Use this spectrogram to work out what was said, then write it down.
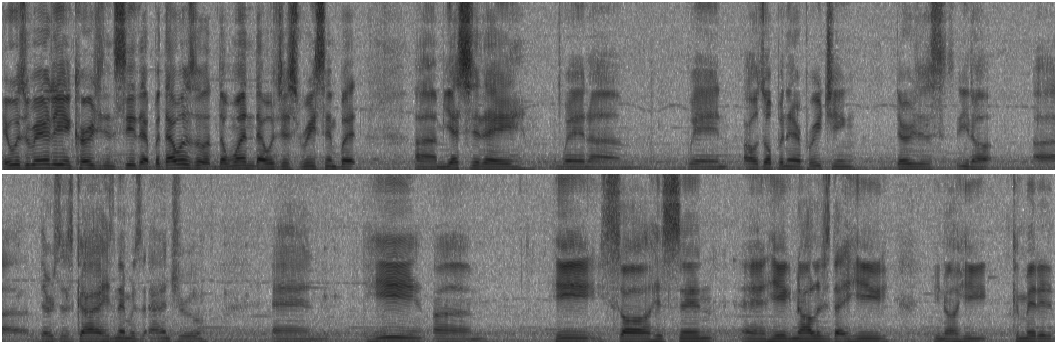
it was really encouraging to see that. But that was the, one that was just recent. But um, yesterday, when um, when I was open air preaching, there was this, you know, uh, there's this guy. His name is Andrew, and he um, he saw his sin and he acknowledged that he, you know, he committed,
